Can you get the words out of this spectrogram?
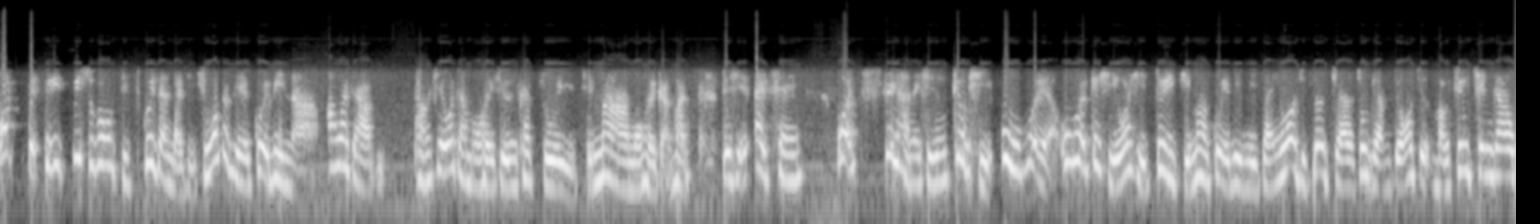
我必必必须讲一几件代志，像我家己个过敏啊，啊，我食螃蟹，我食摸黑时阵较注意，即马摸黑共款，就是爱青。我细汉的时阵就是误会啊，误会其实我是对即马过敏，你知道，因为我就真的食得足严重，我就目睭睁到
